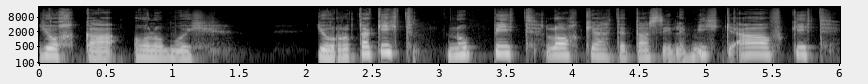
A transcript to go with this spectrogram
johkaa olomui jurutakit, nuppit, lohkiahte sille mihki aukit –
